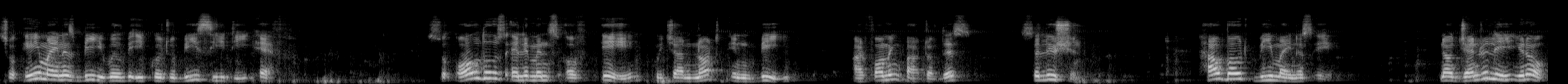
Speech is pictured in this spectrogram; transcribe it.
so A minus B will be equal to B, C, D, F. So all those elements of A which are not in B are forming part of this solution. How about B minus A? Now generally, you know,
